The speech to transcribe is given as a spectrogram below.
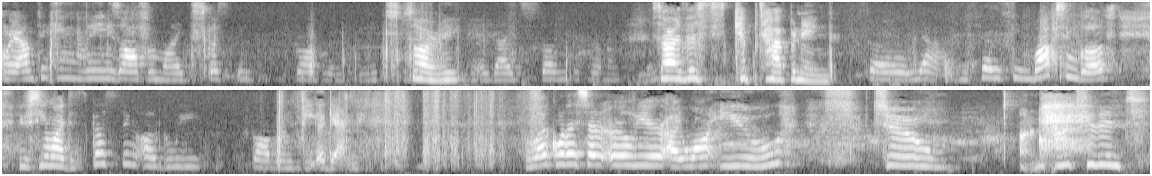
Wait, I'm taking these off of my disgusting goblin feet Sorry. because it's starting to hurt my feet. Sorry, this kept happening. So yeah, instead of seeing boxing gloves, you see my disgusting, ugly goblin feet again. Like what I said earlier, I want you to. An accident.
